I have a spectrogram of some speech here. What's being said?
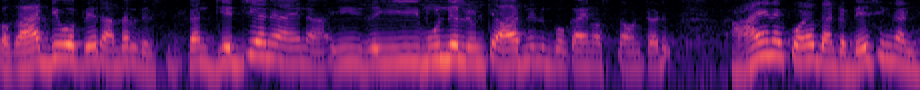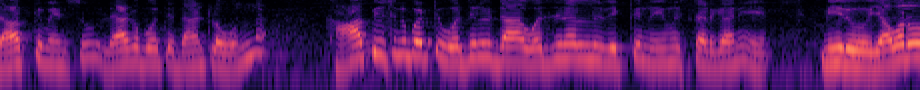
ఒక ఆర్డీఓ పేరు అందరికీ తెలిసింది. కానీ జడ్జి అనే ఆయన ఈ ఈ మూడు నెలలు ఉంటే ఆరు నెలలు ఇంకొక ఆయన వస్తూ ఉంటాడు. ఆయన కూడా దాంట్లో బేసింగ్ అండ్ డాక్యుమెంట్స్ లేకపోతే దాంట్లో ఉన్న కాపీస్ని బట్టి ఒరిజినల్ డా ఒరిజినల్ వ్యక్తిని నియమిస్తాడు కానీ మీరు ఎవరో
